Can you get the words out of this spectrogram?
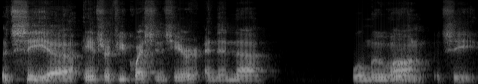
Let's see, uh, answer a few questions here and then uh, we'll move on. Let's see.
